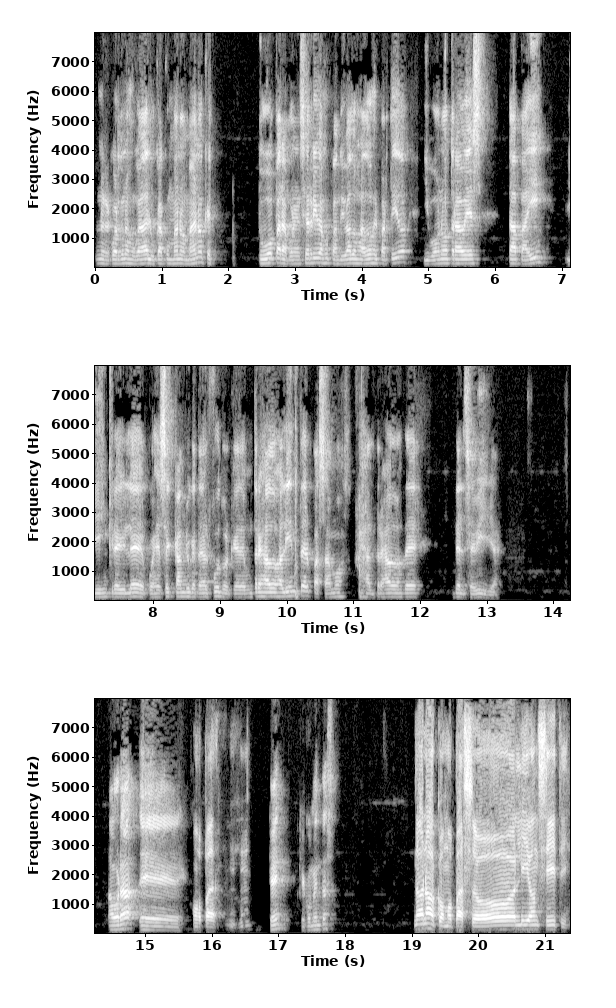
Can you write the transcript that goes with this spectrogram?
Me recuerdo una jugada de Lukaku mano a mano que tuvo para ponerse arriba cuando iba 2 a 2 el partido y Bono otra vez tapa ahí. Y es increíble pues ese cambio que te da el fútbol, que de un 3 a 2 al Inter pasamos al 3 a 2 de, del Sevilla. Ahora, eh, ¿qué? ¿Qué comentas? No, no, como pasó Lyon City,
